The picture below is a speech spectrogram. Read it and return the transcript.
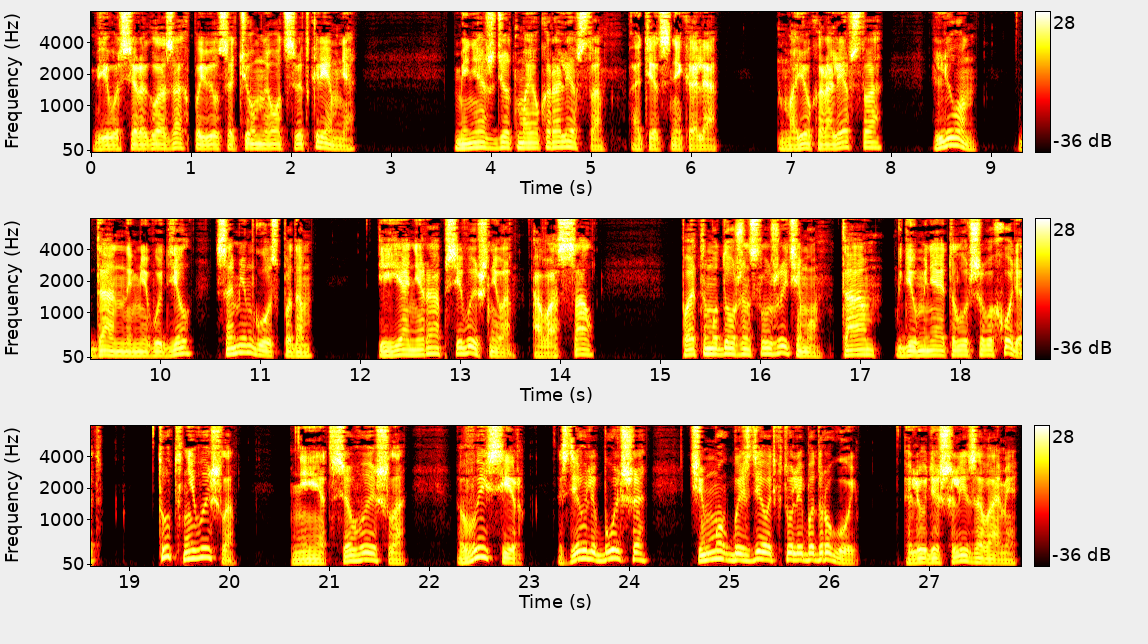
В его серых глазах появился темный отцвет кремня. «Меня ждет мое королевство, отец Николя. Мое королевство — Леон, данный мне в удел самим Господом. И я не раб Всевышнего, а вассал. Поэтому должен служить ему там, где у меня это лучше выходит. Тут не вышло. Нет, все вышло. Вы, Сир, сделали больше, чем мог бы сделать кто-либо другой. Люди шли за вами.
